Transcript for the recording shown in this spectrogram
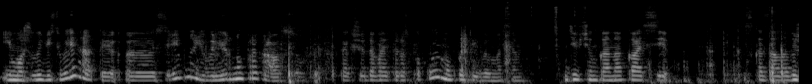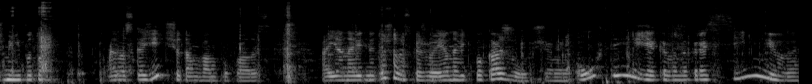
і можливість виграти е, срібну ювелірну прикрасу. Так що давайте розпакуємо, подивимося. Дівчинка на касі сказала, ви ж мені потім розкажіть, що там вам попалось. А я навіть не то, що розкажу, а я навіть покажу, що мені. Ух ти, яке воно красиве.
